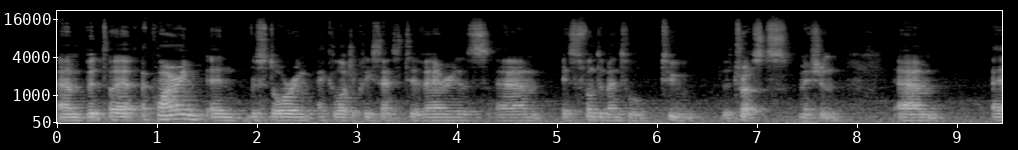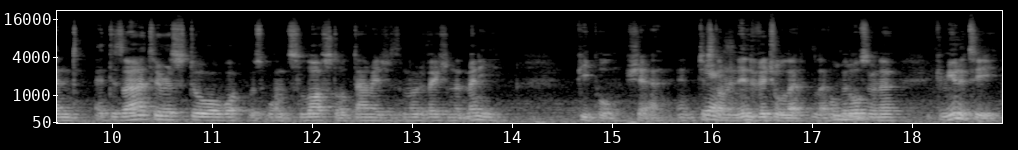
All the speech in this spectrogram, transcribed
Um, but uh, acquiring and restoring ecologically sensitive areas um, is fundamental to the trust's mission, um, and a desire to restore what was once lost or damaged is a motivation that many people share, and just on an individual le- level, but Mhm. also in a community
